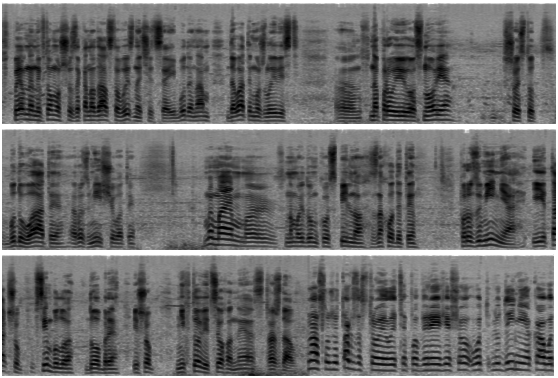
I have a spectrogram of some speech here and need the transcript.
впевнений в тому, що законодавство визначиться і буде нам давати можливість на правовій основі щось тут будувати, розміщувати. Ми маємо, е, на мою думку, спільно знаходити порозуміння і так, щоб всім було добре і щоб ніхто від цього не страждав. Нас уже так застроїли це побережжя, що от людині, яка от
